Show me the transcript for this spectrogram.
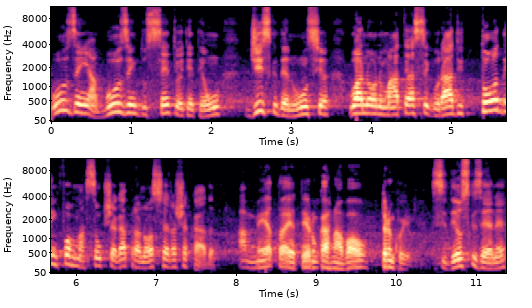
Usem e abusem do 181, disque denúncia, o anonimato é assegurado e toda informação que chegar para nós será checada. A meta é ter um carnaval tranquilo. Se Deus quiser, né?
